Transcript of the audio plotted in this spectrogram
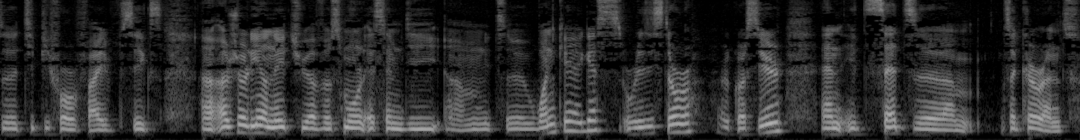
the TP456. Uh, usually on it you have a small SMD, um, it's a 1K I guess, resistor across here, and it sets the, um, the current.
